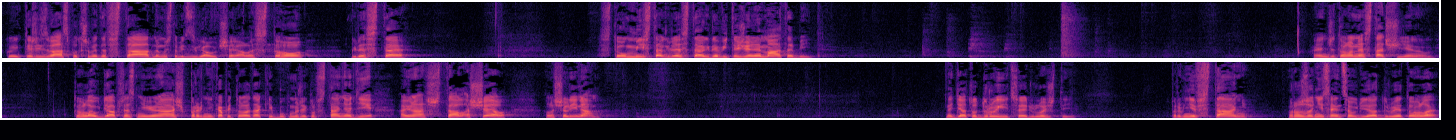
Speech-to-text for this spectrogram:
Jako někteří z vás potřebujete vstát, nemusíte být z gauče, ale z toho, kde jste. Z toho místa, kde jste a kde víte, že nemáte být. A jenže tohle nestačí jenom. Tohle udělal přesně Jonáš v první kapitole taky. Bůh mu řekl, vstaň a jdi a Jonáš vstal a šel. Ale šel jinam. Nedělá to druhý, co je důležitý. První vstaň, rozhodni se něco udělat, druhý je tohle.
